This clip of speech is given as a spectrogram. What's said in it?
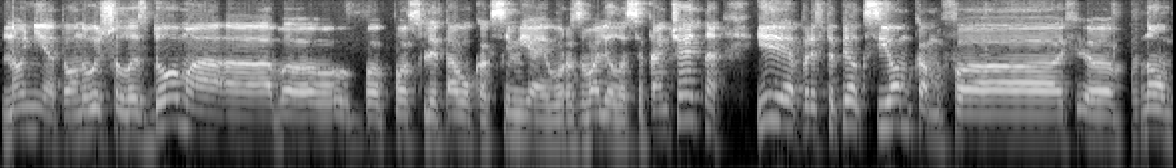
но нет, он вышел из дома после того, как семья его развалилась окончательно, и приступил к съемкам в, в новом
